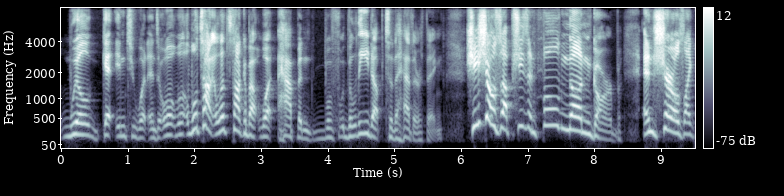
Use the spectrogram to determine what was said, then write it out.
we'll get into what ends. Well, we'll, we'll talk. Let's talk about what happened before the lead up to the Heather thing. She shows up. She's in full nun garb, and Cheryl's like.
